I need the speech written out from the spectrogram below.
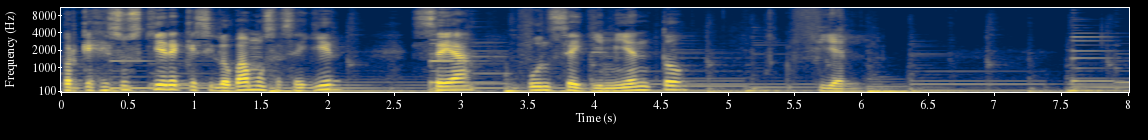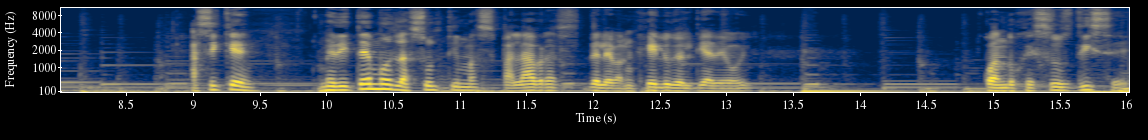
Porque Jesús quiere que si lo vamos a seguir, sea un seguimiento fiel. Así que meditemos las últimas palabras del Evangelio del día de hoy. Cuando Jesús dice,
